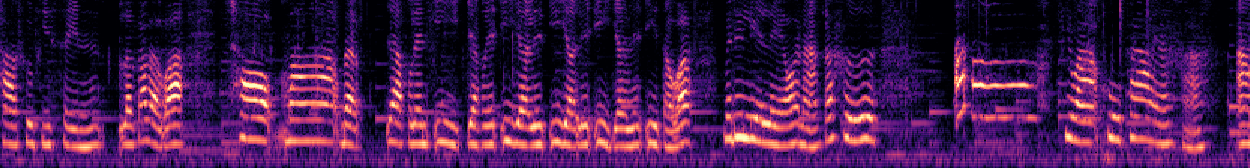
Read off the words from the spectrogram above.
how to present แล้วก็แบบว่าชอบมากแบบอยากเรียนอีก อยากเรียนอีก อยากเรียนอีก อยากเรียนอีก อยากเรียนอีก แต่ว่าไม่ได้เรียนแล้วนะ ก็คืออชีวะครูฝ้ายนะคะ อ่า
